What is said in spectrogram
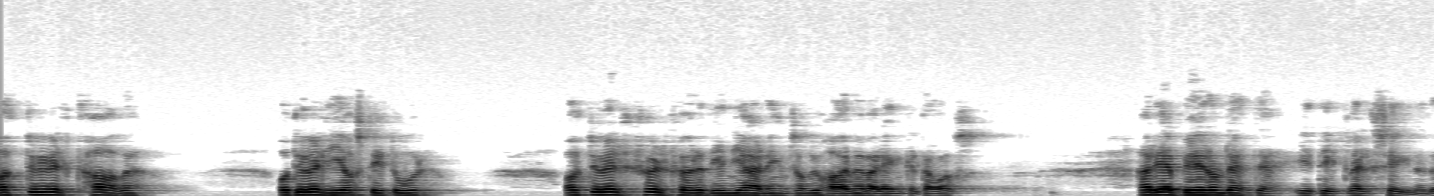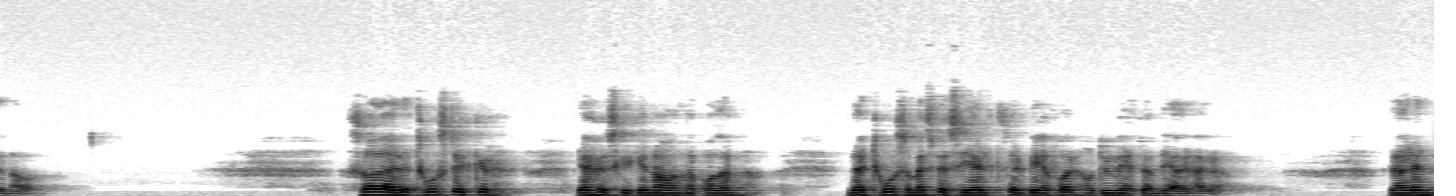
at du vil tale, og du vil gi oss ditt ord, og at du vil fullføre din gjerning som du har med hver enkelt av oss. Herre, jeg ber om dette i ditt velsignede navn. Så er det to stykker Jeg husker ikke navnene på dem. Det er to som jeg spesielt vil be for, og du vet hvem de er, Herre. Det er en,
